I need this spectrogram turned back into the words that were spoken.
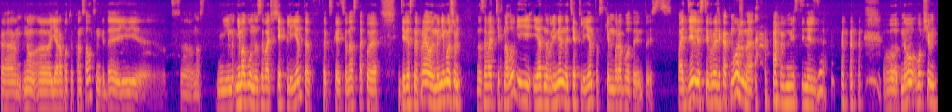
э, ну, я работаю в консалтинге, да, и у нас не, не могу называть всех клиентов, так сказать, у нас такое интересное правило, мы не можем называть технологии и одновременно тех клиентов, с кем мы работаем, то есть по отдельности вроде как можно, а вместе нельзя. Вот, ну, в общем,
